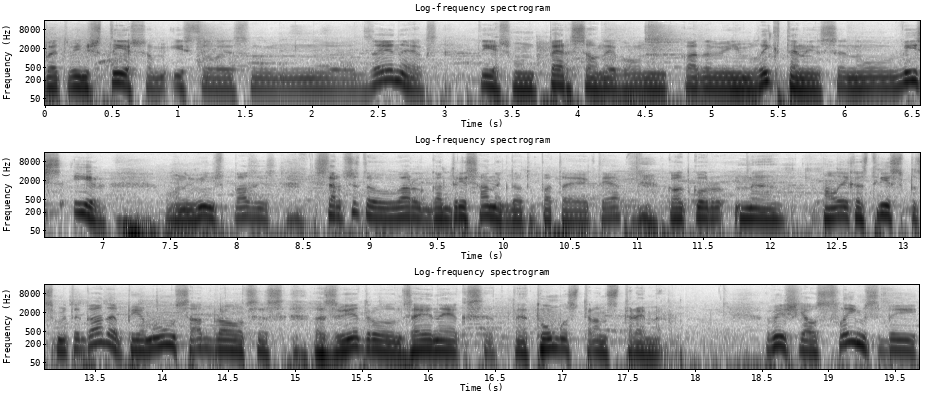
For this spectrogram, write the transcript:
bet viņš tiešām izcilies un uh, dzēnieks tieši un personība, un kāda viņam liktenis, nu, viss ir. Un viņš pazīst. Starp citu, varu gandrīz anekdotu pateikt. Ja? Kaut kur, man liekas, 13. gada pie mums atbraucis Zviedru dzēnieks Tumus Transtremer. Viņš jau slims bija,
